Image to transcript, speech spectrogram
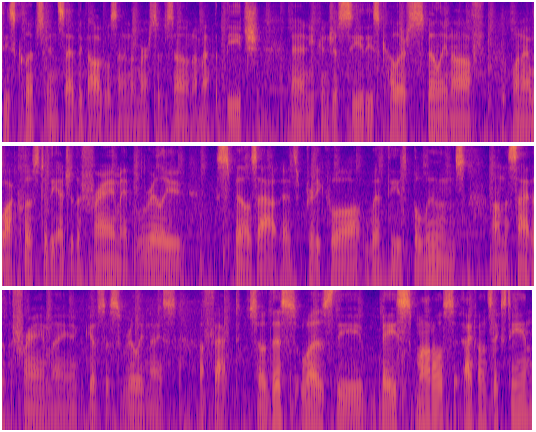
these clips inside the goggles in an immersive zone. I'm at the beach and you can just see these colors spilling off when I walk close to the edge of the frame it really spills out it's pretty cool with these balloons on the side of the frame it gives this really nice effect. So this was the base model iPhone 16.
